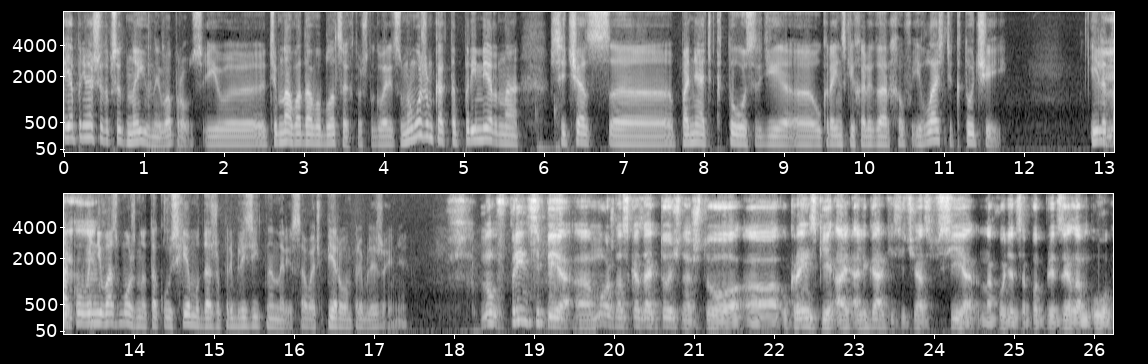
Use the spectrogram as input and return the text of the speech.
я понимаю, что это абсолютно наивный вопрос, и э, темна вода в облацах, то, что говорится. Мы можем как-то примерно примерно сейчас э, понять, кто среди э, украинских олигархов и власти, кто чей? Или mm-hmm. такого невозможно, такую схему даже приблизительно нарисовать в первом приближении? Ну, в принципе, э, можно сказать точно, что э, украинские олигархи сейчас все находятся под прицелом у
